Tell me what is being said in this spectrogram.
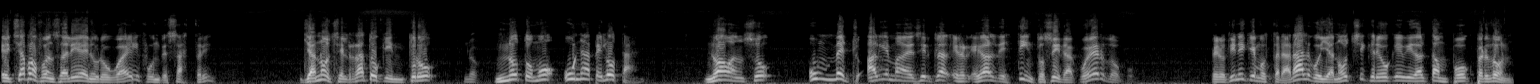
el Chapa fue en salida en Uruguay, fue un desastre. Y anoche, el rato que entró, No. no tomó una pelota. No avanzó un metro. Alguien me va a decir, claro, el distinto, sí, de acuerdo. Pero tiene que mostrar algo. Y anoche creo que Vidal tampoco, perdón,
